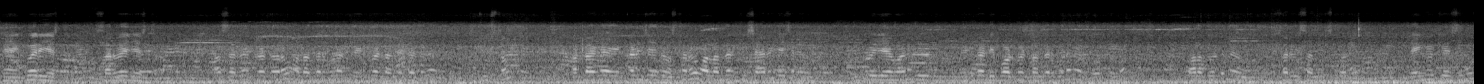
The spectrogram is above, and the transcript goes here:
మేము ఎంక్వైరీ చేస్తున్నాం సర్వే చేస్తున్నాం. ఆ సర్వే ప్రకారం వాళ్ళందరూ కూడా ట్రీట్మెంట్ అందేటట్టుగా చూస్తాం. అట్లాగే ఎక్కడి నుంచి అయితే వస్తారో వాళ్ళందరికీ శానిటేషన్ ఇంప్రూవ్ చేయమని మెడికల్ డిపార్ట్మెంట్ అందరూ కూడా మేము కోరుతున్నాం. వాళ్ళతో మేము సర్వీస్ అందించుకొని డెంగ్యూ కేసులు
